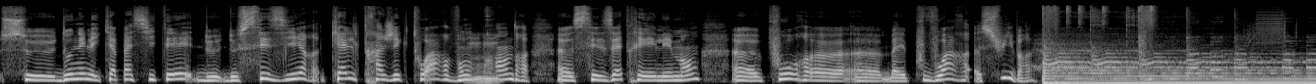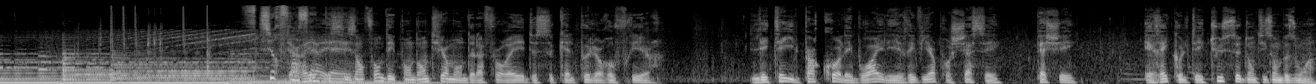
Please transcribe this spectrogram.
se donner les capacités de, saisir quelle trajectoire vont mhm. prendre ces êtres et éléments pour ben, pouvoir suivre. Daria et ses enfants dépendent entièrement de la forêt et de ce qu'elle peut leur offrir. L'été, ils parcourent les bois et les rivières pour chasser, pêcher et récolter tout ce dont ils ont besoin.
